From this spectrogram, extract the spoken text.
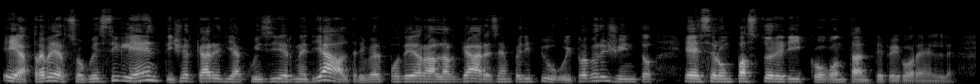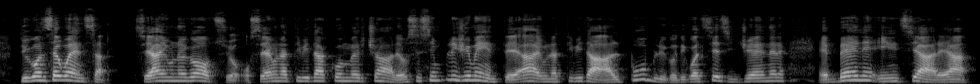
e attraverso questi clienti cercare di acquisirne di altri per poter allargare sempre di più il proprio recinto e essere un pastore ricco con tante pecorelle. Di conseguenza, se hai un negozio o se hai un'attività commerciale o se semplicemente hai un'attività al pubblico di qualsiasi genere, è bene iniziare a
